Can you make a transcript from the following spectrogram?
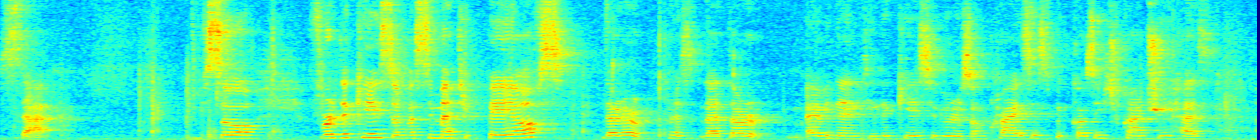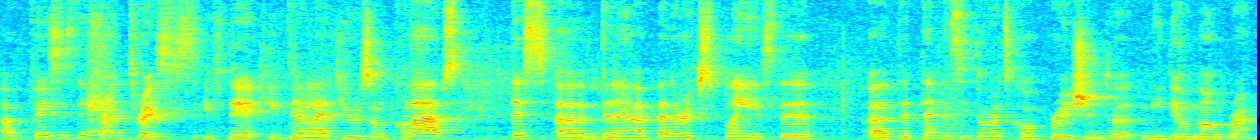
stag. So, for the case of asymmetric payoffs that are that are evident in the case of eurozone crisis, because each country has faces different risks if they if they let eurozone collapse, this um, dilemma better explains the uh, the tendency towards cooperation in the medium long run.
